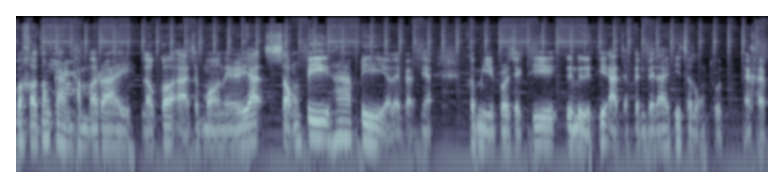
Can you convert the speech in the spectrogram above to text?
ว่าเขาต้องการทำอะไร แล้วก็อาจจะมองในระยะ 2 ปี 5 ปีอะไรแบบเนี้ยก็มีโปรเจกต์ที่อื่น ๆ ที่อาจจะเป็นไปได้ที่จะลงทุนนะครับ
